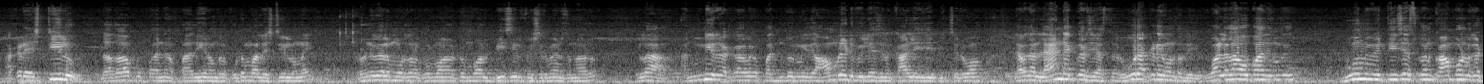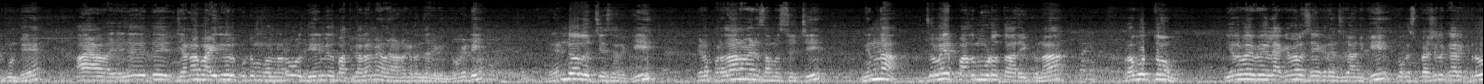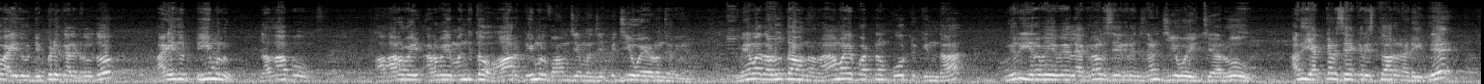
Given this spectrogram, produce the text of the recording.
అక్కడ ఎస్టీలు దాదాపు పదిహేను వందల కుటుంబాలు ఎస్టీలు ఉన్నాయి. రెండు వేల మూడు వందల కుటుంబాలు బీసీలు ఫిషర్మెన్స్ ఉన్నారు. ఇలా అన్ని రకాలుగా పద్దెనిమిది ఆమ్లెట్ విలేజ్ని ఖాళీ చేయించడం లేకపోతే ల్యాండ్ ఎక్వైర్ చేస్తారు. ఊరు అక్కడే ఉంటుంది. వాళ్ళు ఎలా ఉపాధి ఉంది? భూమి మీరు తీసేసుకొని కాంపౌండ్ కట్టుకుంటే ఆ ఏదైతే జనాభా ఐదు వేల కుటుంబాలు ఉన్నారో వాళ్ళు దేని మీద బతకాలని మేము అడగడం జరిగింది. ఒకటి రెండోది వచ్చేసరికి ఇక్కడ ప్రధానమైన సమస్య వచ్చి నిన్న జూలై పదమూడో తారీఖున ప్రభుత్వం ఇరవై వేల ఎకరాలు సేకరించడానికి ఒక స్పెషల్ కలెక్టర్ ఐదు డిప్యూటీ కలెక్టర్లతో ఐదు టీములు దాదాపు అరవై అరవై మందితో ఆరు టీములు ఫామ్ చేయమని చెప్పి జీవో వేయడం జరిగింది. మేము అది అడుగుతా ఉన్నాం. రామాయపట్నం పోర్టు కింద మీరు ఇరవై వేల ఎకరాలు సేకరించడానికి జీవో ఇచ్చారు. అది ఎక్కడ సేకరిస్తారని అడిగితే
